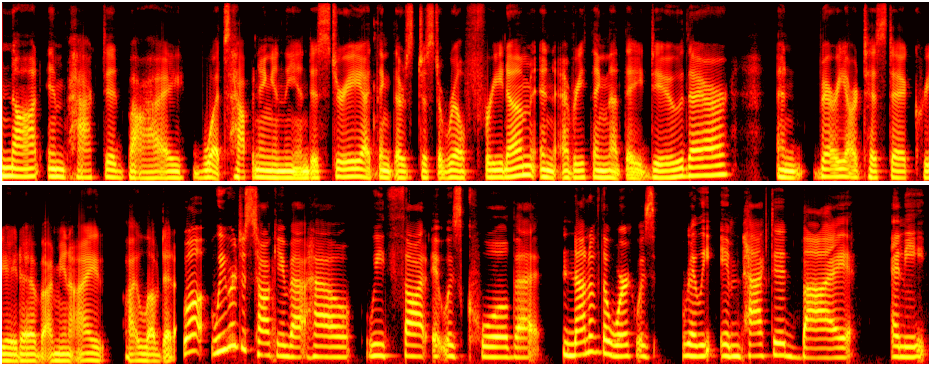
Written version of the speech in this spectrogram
not impacted by what's happening in the industry. I think there's just a real freedom in everything that they do there and very artistic, creative. I mean, I I loved it. Well, we were just talking about how we thought it was cool that none of the work was really impacted by any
